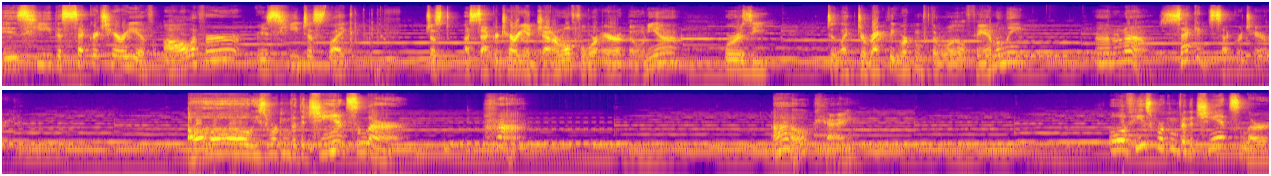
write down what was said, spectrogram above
Is he the secretary of Oliver? Is he just like, just a secretary in general for Erebonia? Or is he, like, directly working for the royal family? I don't know. Second secretary. Oh, he's working for the Chancellor! Huh. Oh, okay. Well, if he's working for the Chancellor,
